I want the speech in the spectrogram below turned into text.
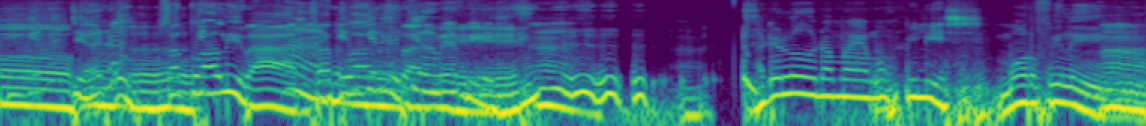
Dikit aja dah. satu aliran, Nah, satu aja aliran nih. Nah. Ada lo namanya Morfilis. Morfilis. Ah,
